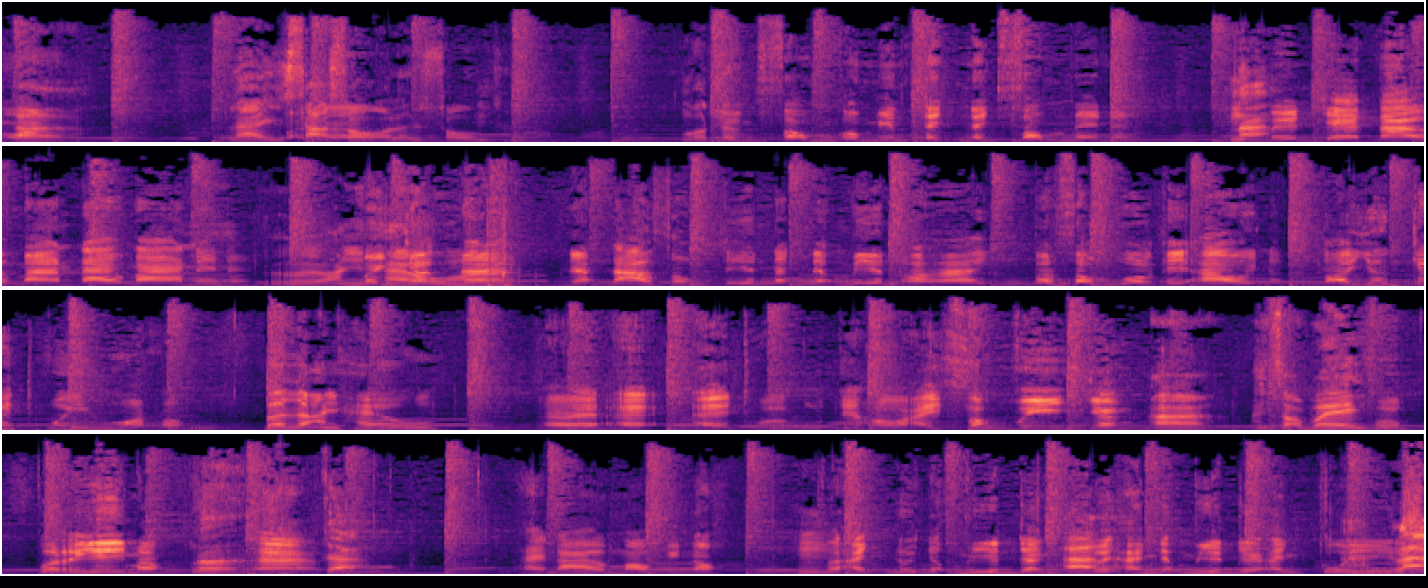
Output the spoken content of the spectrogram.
មាអើត់ឡាយសាកសក់ឥឡូវសូមចឹងងត់ទៅយើងសុំក៏មានតិចនិចសុំទេណាណាមិនចេះដើរបានដើរបានទេណាអើយអញបើហៅចឹងណាអ្នកដើរសុំទៀនហ្នឹងអ្នកមានអស់ហើយបើសុំវល់គេឲ្យហ្នឹងតើយើងចេះធ្វើមាត់ហ៎បើឡាអញហៅអើអែអែធ្វើឧទាហរណ៍ឯងសក់វែងអញ្ចឹងអើអញសក់វែងធ្វើ បរិយាយមកអើអាចាឯដើរមកពីនោះហឹមព្រោះអញដូចអ្នកមានអញ្ចឹងអ่ะដូចអញអ្នកមានអញ្ចឹងអញអង្គុយឡា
